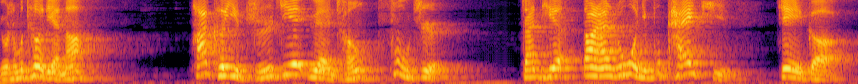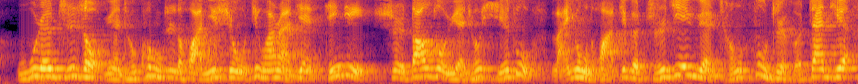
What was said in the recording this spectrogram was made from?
有什么特点呢？它可以直接远程复制粘贴。当然，如果你不开启这个无人值守远程控制的话，你使用这款软件仅仅是当做远程协助来用的话，这个直接远程复制和粘贴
